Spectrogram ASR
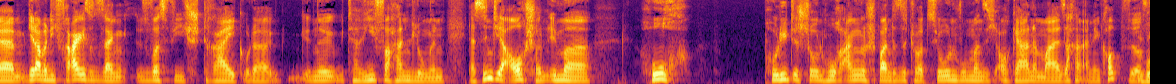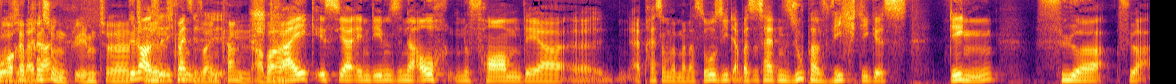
Ähm, genau, aber die Frage ist sozusagen, sowas wie Streik oder ne, Tarifverhandlungen, das sind ja auch schon immer hoch politische und hoch angespannte Situationen, wo man sich auch gerne mal Sachen an den Kopf wirft. Wo auch so weiter. Erpressung eben äh, Genau, also ich meine, sein kann. Aber Streik ist ja in dem Sinne auch eine Form der äh, Erpressung, wenn man das so sieht, aber es ist halt ein super wichtiges Ding für, für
